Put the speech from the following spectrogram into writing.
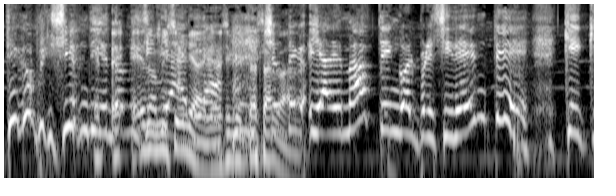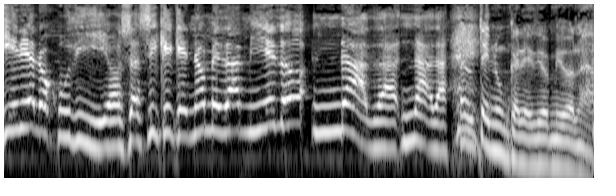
tengo prisión di- Es domiciliaria. domiciliaria, así que está Yo tengo- y además tengo al presidente que quiere a los judíos, así que que no me da miedo nada, nada. A usted nunca le dio miedo nada,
